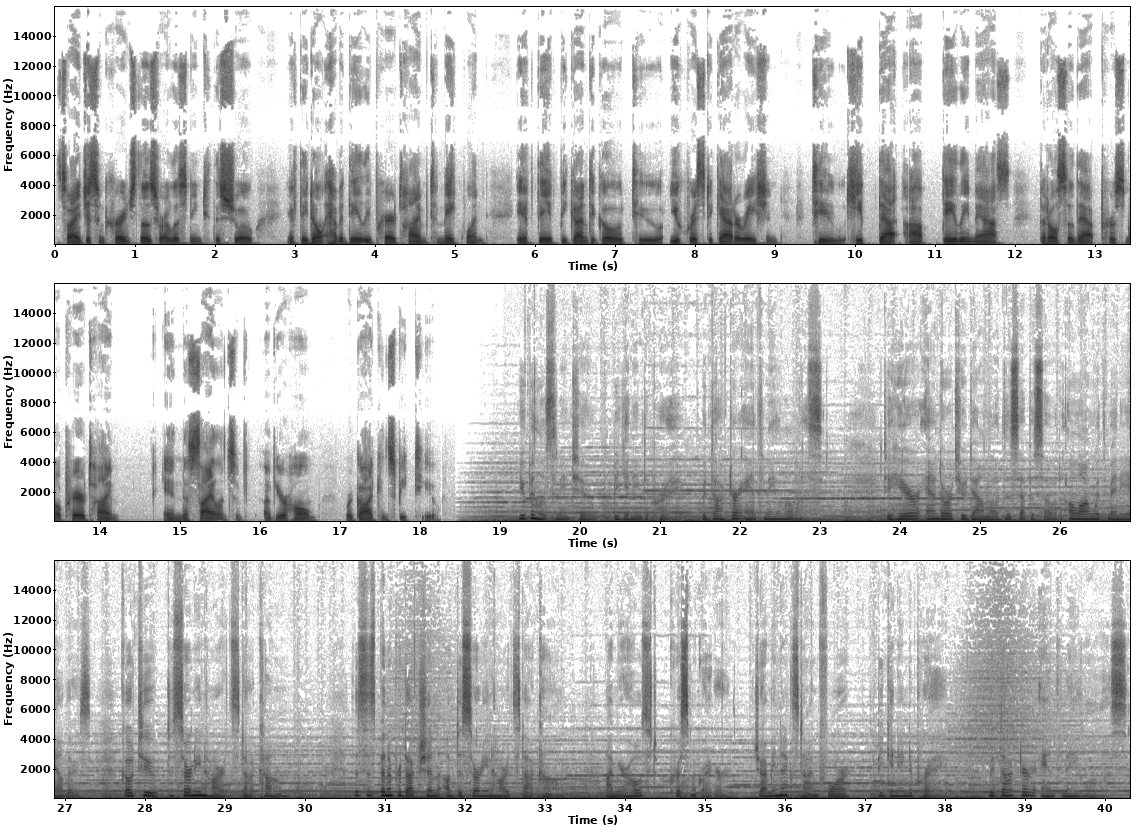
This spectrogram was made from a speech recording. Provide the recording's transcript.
So I just encourage those who are listening to this show, if they don't have a daily prayer time, to make one. If they've begun to go to Eucharistic adoration, to keep that up, daily Mass, but also that personal prayer time in the silence of, of your home where God can speak to you. You've been listening to Beginning to Pray with Dr. Anthony Lilles. To hear and or to download this episode, along with many others, go to discerninghearts.com. This has been a production of discerninghearts.com. I'm your host, chris McGregor. Join me next time for Beginning to Pray with Dr. Anthony Lilles.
